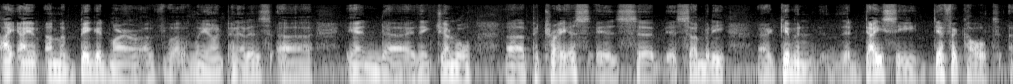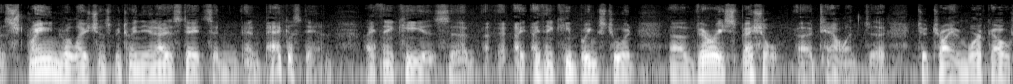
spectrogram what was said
I, am a big admirer of, of Leon Panetta's. Uh, and uh, I think General uh, Petraeus is, uh, is somebody, uh, given the dicey, difficult, uh, strained relations between the United States and, and Pakistan, I think he is. Uh, I, I, think he brings to it very special talent to try and work out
